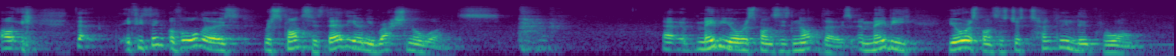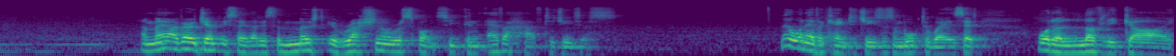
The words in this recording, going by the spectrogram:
Oh, that, if you think of all those responses, they're the only rational ones. Uh, maybe your response is not those, and maybe your response is just totally lukewarm. And may I very gently say that is the most irrational response you can ever have to Jesus. No one ever came to Jesus and walked away and said, What a lovely guy.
